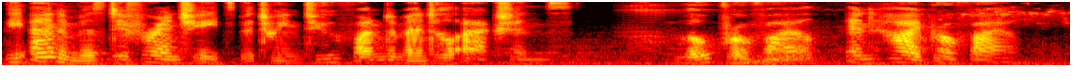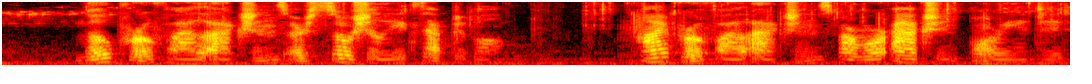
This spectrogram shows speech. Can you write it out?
The Animus differentiates between two fundamental actions low profile and high profile. Low profile actions are socially acceptable. High profile actions are more action oriented.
